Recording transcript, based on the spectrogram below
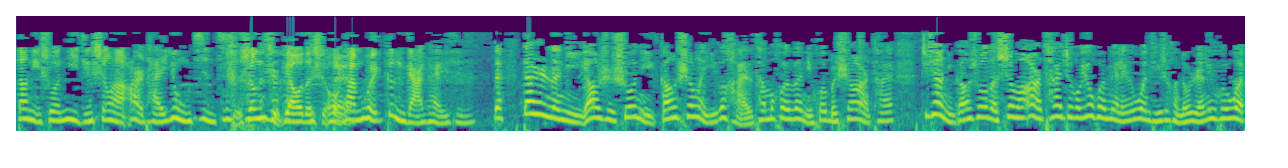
当你说你已经生完二胎，用尽此生指标的时候，他们会更加开心。对，但是呢，你要是说你刚生了一个孩子，他们会问你会不会生二胎。就像你刚说的，生完二胎之后又会面临的问题是，很多人力会问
